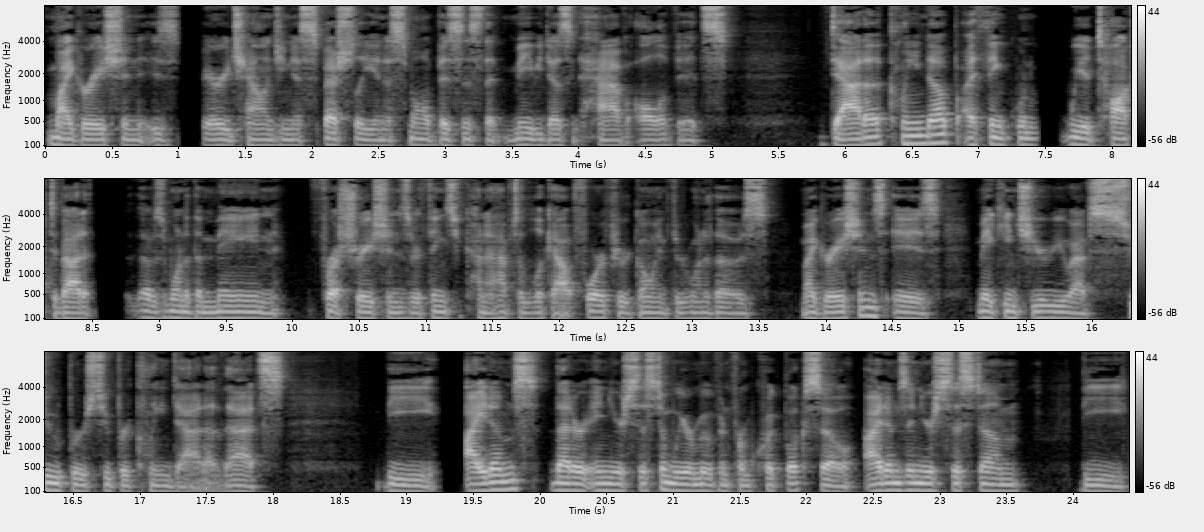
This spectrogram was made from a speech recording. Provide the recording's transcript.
migration is very challenging, especially in a small business that maybe doesn't have all of its data cleaned up. I think when we had talked about it, that was one of the main frustrations or things you kind of have to look out for if you're going through one of those migrations is making sure you have super, super clean data. That's the items that are in your system. We were moving from QuickBooks. So, items in your system, the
